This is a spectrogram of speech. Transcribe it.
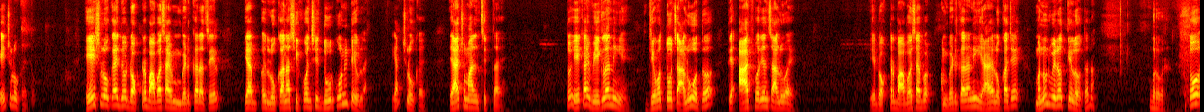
हेच लोक आहे तो. हेच लोक आहे जो डॉक्टर बाबासाहेब आंबेडकर असेल या लोकांना शिकवणशी दूर कोणी ठेवला आहे याच लोक आहे. याच मानसिकता आहे. तो हे काही वेगळं नाही आहे जेव्हा तो चालू होतं ते आजपर्यंत चालू आहे. हे डॉक्टर बाबासाहेब आंबेडकरांनी ह्या लोकांचे म्हणून विरोध केलं होतं ना. बरोबर. तो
